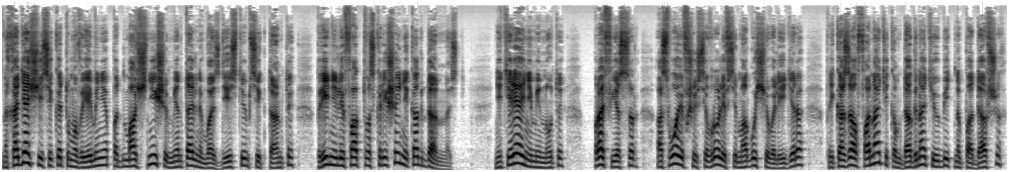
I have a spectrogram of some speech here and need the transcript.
Находящиеся к этому времени под мощнейшим ментальным воздействием сектанты приняли факт воскрешения как данность. Не теряя ни минуты, профессор, освоившийся в роли всемогущего лидера, приказал фанатикам догнать и убить нападавших,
